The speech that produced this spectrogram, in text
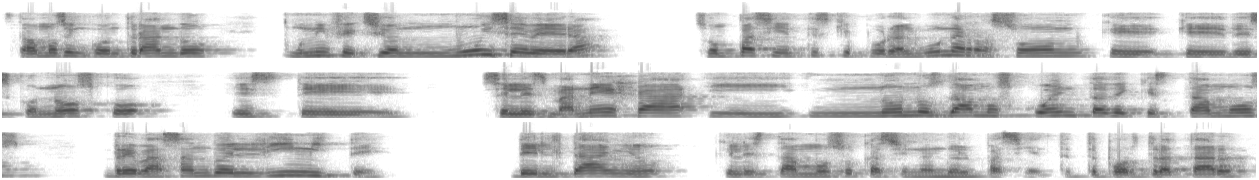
estamos encontrando una infección muy severa. Son pacientes que por alguna razón que, desconozco, este, se les maneja y no nos damos cuenta de que estamos rebasando el límite del daño que le estamos ocasionando al paciente. Por tratar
